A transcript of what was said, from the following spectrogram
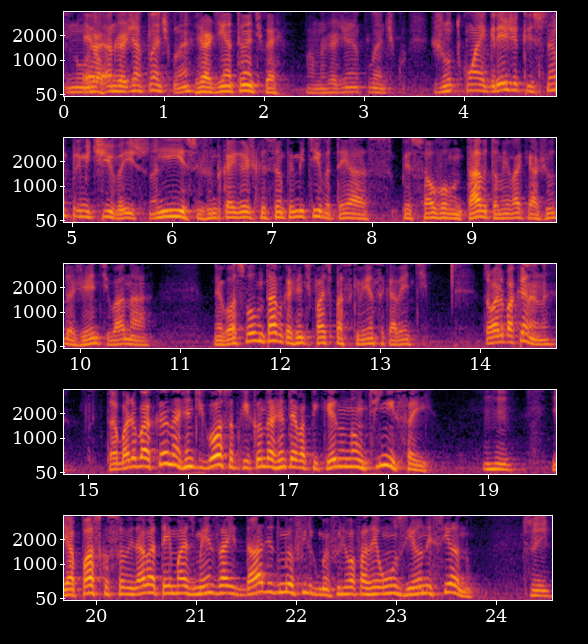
No, É é no Jardim Atlântico, né? Jardim Atlântico, é. No Jardim Atlântico. Junto com a Igreja Cristã Primitiva, é isso, né? Isso, junto com a Igreja Cristã Primitiva. Tem as pessoal voluntário também vai que ajuda a gente lá na negócio voluntário que a gente faz para as crianças carentes. Trabalho bacana, né? Trabalho bacana, a gente gosta, porque quando a gente era pequeno não tinha isso aí. Uhum. E a Páscoa Solidária tem mais ou menos a idade do meu filho, que meu filho vai fazer 11 anos esse ano. Sim.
